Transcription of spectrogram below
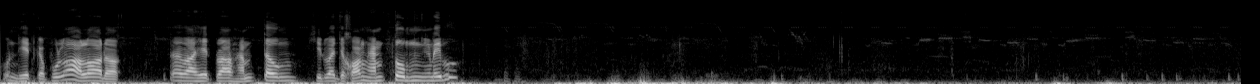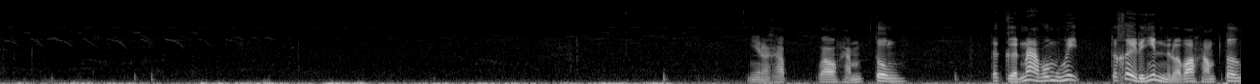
คนเห็ดกับผู้ล่อล่อดอก แต่ว่าเห็ดวาวหำตรงคิดว่าจะของหำตุ่มยังไงบุ นี่แหละครับวาวหำตรงถ้าเกิดมาผมเฮ้ยจะเคยได้ยินหรอว่าหำตรง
